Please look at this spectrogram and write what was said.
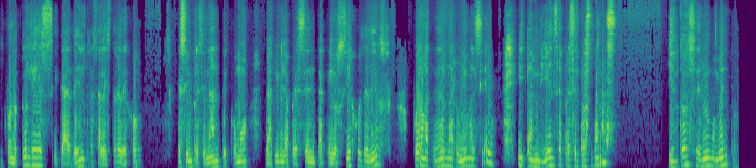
Y cuando tú lees y te adentras a la historia de Job, es impresionante cómo la Biblia presenta que los hijos de Dios fueron a tener una reunión al cielo y también se presentó a Satanás. Y entonces en un momento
